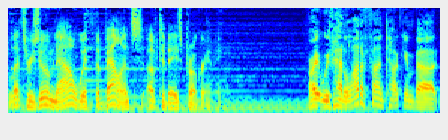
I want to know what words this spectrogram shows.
Let's resume now with the balance of today's programming. All right, we've had a lot of fun talking about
